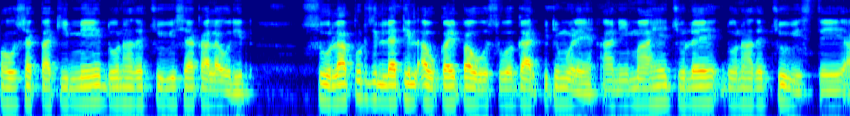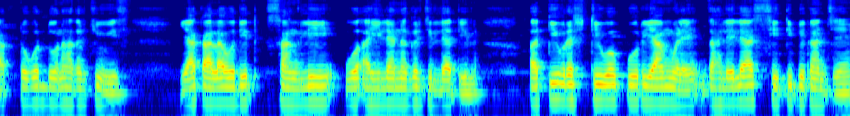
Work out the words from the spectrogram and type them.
पाहू शकता की मे दोन हजार चोवीस या कालावधीत सोलापूर जिल्ह्यातील अवकाळी पाऊस व गारपिटीमुळे आणि माहे जुलै दोन हजार चोवीस ते ऑक्टोबर दोन हजार चोवीस या कालावधीत सांगली व अहिल्यानगर जिल्ह्यातील अतिवृष्टी व पूर यामुळे झालेल्या शेती पिकांचे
